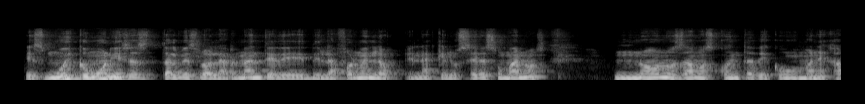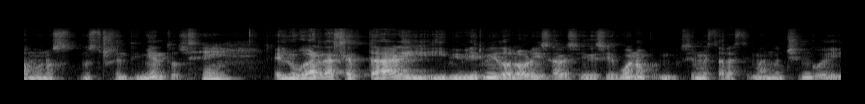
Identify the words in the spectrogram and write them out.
Es muy común y eso es tal vez lo alarmante de, de la forma en, la- en la que los seres humanos no nos damos cuenta de cómo manejamos nos- nuestros sentimientos. Sí. En lugar de aceptar y, y vivir mi dolor y, ¿sabes? Y decir, bueno, pues, sí me está lastimando un chingo y,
